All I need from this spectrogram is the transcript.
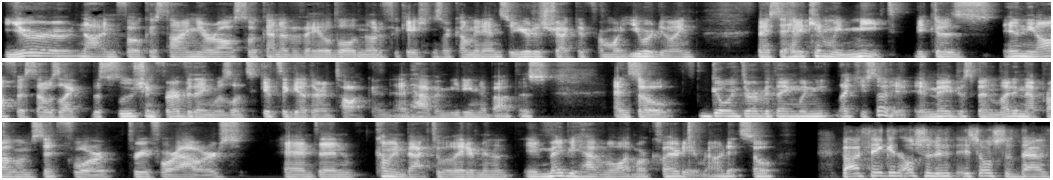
You're not in focus time. You're also kind of available. Notifications are coming in, so you're distracted from what you were doing. And I say, hey, can we meet? Because in the office, I was like the solution for everything was let's get together and talk and, and have a meeting about this. And so going through everything, when you, like you said, it, it may have just been letting that problem sit for three or four hours and then coming back to it later, it maybe have a lot more clarity around it. So but I think it also it's also down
